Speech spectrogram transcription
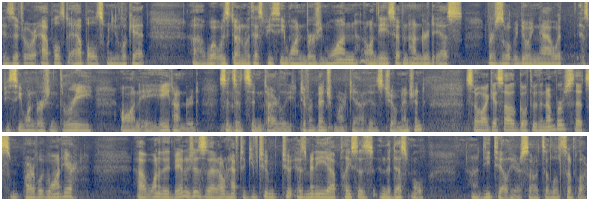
as if it were apples to apples when you look at uh, what was done with SPC 1 version 1 on the A700S versus what we're doing now with SPC 1 version 3 on A800, since it's an entirely different benchmark, yeah, as Joe mentioned. So I guess I'll go through the numbers. That's part of what we want here. Uh, one of the advantages is I don't have to give too as many uh, places in the decimal uh, detail here, so it's a little simpler.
